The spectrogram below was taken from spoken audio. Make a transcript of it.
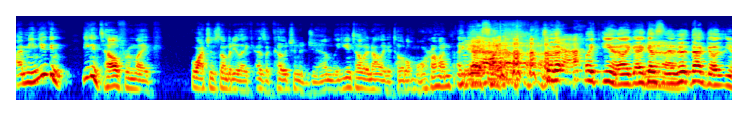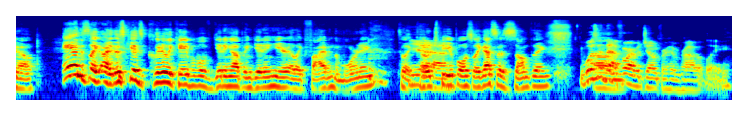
I mean, you can you can tell from like watching somebody like as a coach in a gym. Like you can tell they're not like a total moron. I guess. Yeah. Like, so that Yeah. like you know like I guess Yeah. that, that goes you know. And it's like, all right, this kid's clearly capable of getting up and getting here at like five in the morning to like coach people. So like that says something. It wasn't that Um, far of a jump for him, probably.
